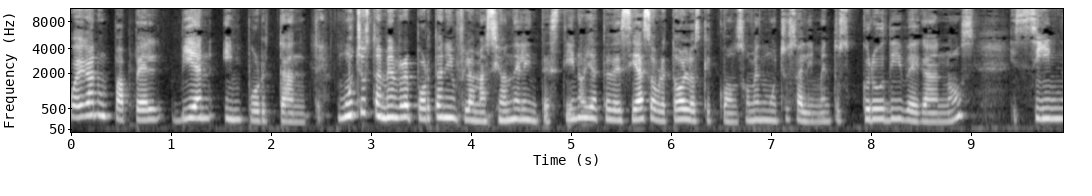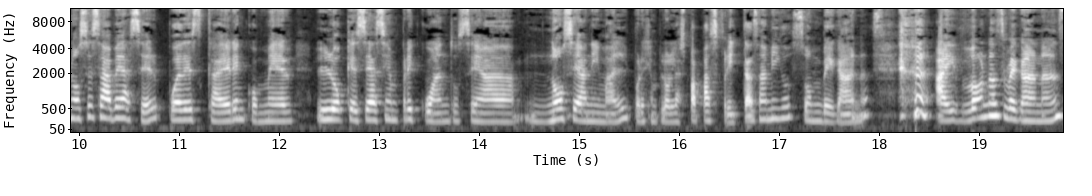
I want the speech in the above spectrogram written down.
juegan un papel bien importante. Muchos también reportan inflamación del intestino, ya te decía, sobre todo los que consumen muchos alimentos crudi veganos. Si no se sabe hacer, puedes caer en comer lo que sea siempre y cuando sea no sea animal. Por ejemplo, las papas fritas, amigos, son veganas. Hay donas veganas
